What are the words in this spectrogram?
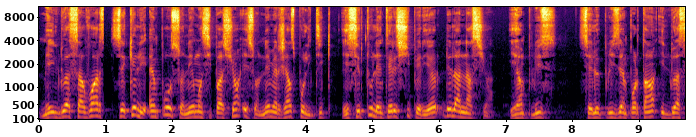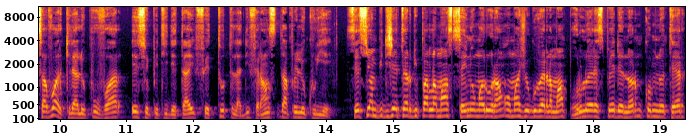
mais il doit savoir ce que lui impose son émancipation et son émergence politique, et surtout l'intérêt supérieur de la nation. Et en plus, c'est le plus important, il doit savoir qu'il a le pouvoir et ce petit détail fait toute la différence d'après le courrier. Session budgétaire du Parlement, Seynou Marou rend hommage au gouvernement pour le respect des normes communautaires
